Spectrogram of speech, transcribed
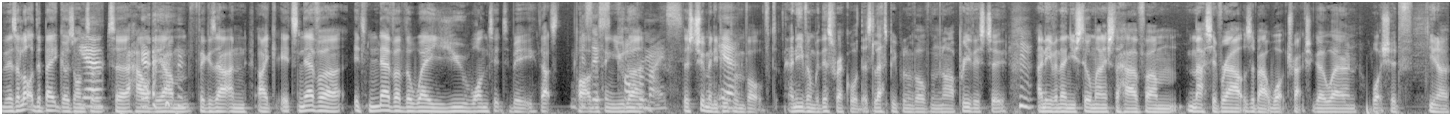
there's a lot of debate goes on Yeah. to, to how the album figures out and like it's never it's never the way you want it to be. That's part Because of the thing you learn. There's too many people Yeah. involved. And even with this record there's less people involved than our previous two. Hmm. and even then you still manage to have um, massive routes about what track should go where and what should you know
